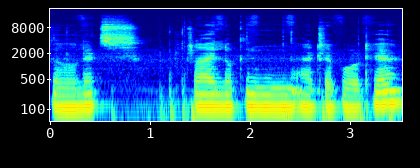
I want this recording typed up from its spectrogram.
So let's try looking at report here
